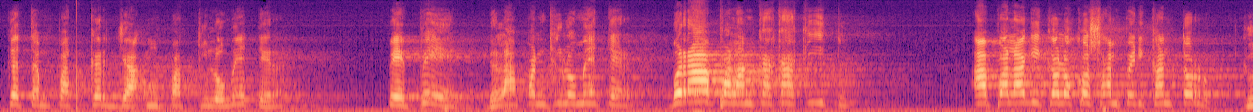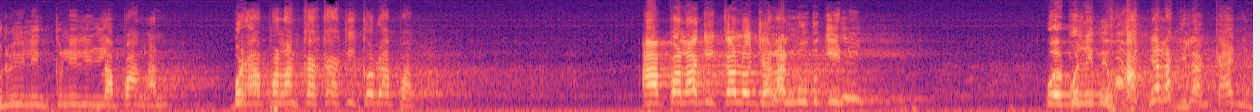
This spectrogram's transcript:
ke tempat kerja 4 km, PP 8 km, berapa langkah kaki itu? Apalagi kalau kau sampai di kantor keliling-keliling lapangan, berapa langkah kaki kau dapat? Apalagi kalau jalanmu begini. Boleh lebih banyak lagi langkahnya.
